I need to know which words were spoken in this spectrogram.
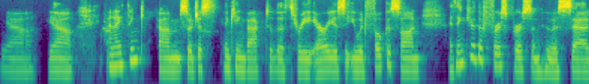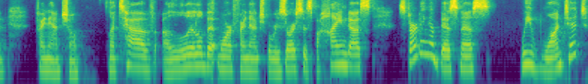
Yeah, yeah. And I think um, so. Just thinking back to the three areas that you would focus on, I think you're the first person who has said financial. Let's have a little bit more financial resources behind us. Starting a business, we want it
